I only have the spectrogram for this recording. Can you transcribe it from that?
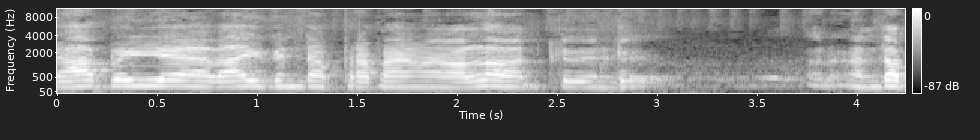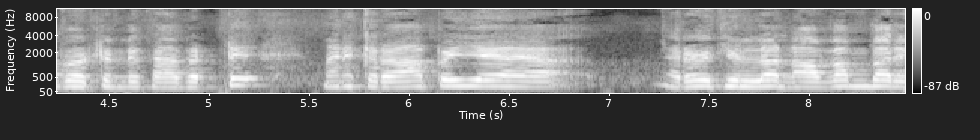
రాబోయే వాయుగుండం ప్రభావం వల్ల ఉంటుంది అందబోతుంది కాబట్టి మనకి రాబోయే రోజుల్లో నవంబర్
